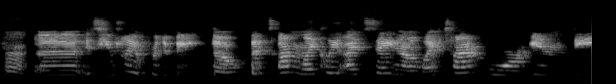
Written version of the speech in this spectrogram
Hmm. Uh, it's hugely up for debate, though, but it's unlikely, I'd say, in our lifetime or in the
